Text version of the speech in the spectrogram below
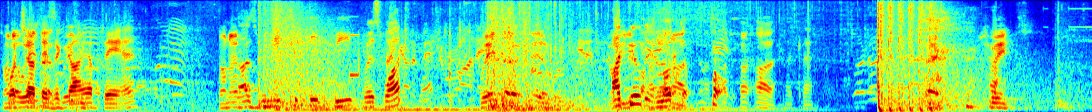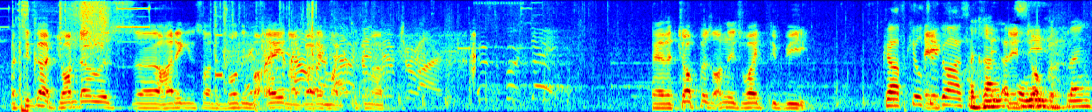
John Doe, Watch out, there's a guy up there, eh? the- John Doe, Guys, we need to keep B. Where's what? where's the- I killed him. Not the. Oh, oh, okay. Okay, sweet. I took out John Doe was uh, hiding inside the building by A and I got him, I picked him up. Okay, the chopper's on his way to B. Okay, I've killed two guys Ek at, gaan at Nee, om C, op stop. die flank.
